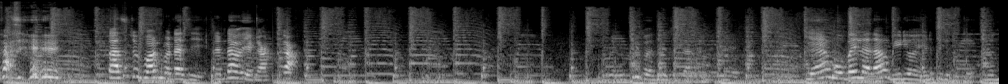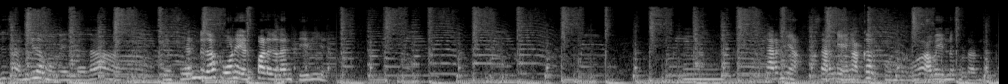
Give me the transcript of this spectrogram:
ஃபர்ஸ்ட் ஃபோன் போட்டாச்சு ரெண்டாவது எங்க அக்கா. எப்படி பதில் வச்சுட்டாங்க என் மொபைலில் தான் வீடியோ எடுத்துக்கிட்டு இருக்கேன். இது வந்து சங்கீதா மொபைலில் தான். என் ஃப்ரெண்டு தான் ஃபோனை எடுப்பாளுகளான்னு தெரியல. சரண்யா. சரண்யா எங்கள் அக்காவுக்கு ஃபோன் பண்ணுவோம். அவள் என்ன சொல்கிறான்னு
